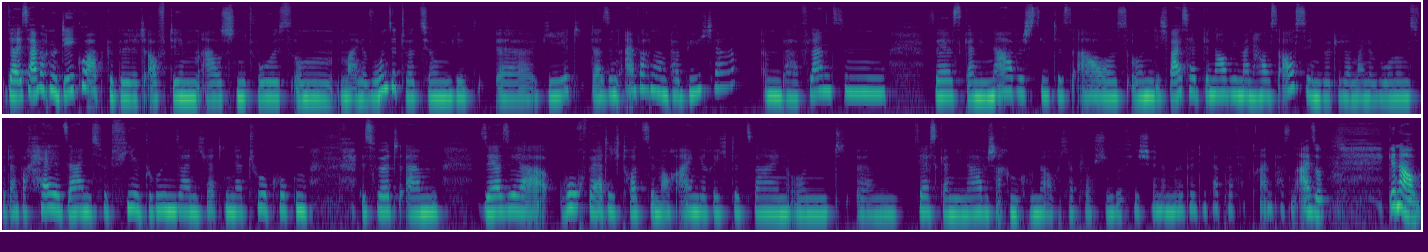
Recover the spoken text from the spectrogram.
da ist einfach nur Deko abgebildet auf dem Ausschnitt, wo es um meine Wohnsituation geht. Äh, geht. Da sind einfach nur ein paar Bücher, ein paar Pflanzen, sehr skandinavisch sieht es aus. Und ich weiß halt genau, wie mein Haus aussehen wird oder meine Wohnung. Es wird einfach hell sein, es wird viel grün sein, ich werde die Natur gucken, es wird ähm, sehr, sehr hochwertig trotzdem auch eingerichtet sein und ähm, sehr skandinavisch. Ach, im Grunde auch, ich habe ja auch schon so viele schöne Möbel, die da perfekt reinpassen. Also, genau,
